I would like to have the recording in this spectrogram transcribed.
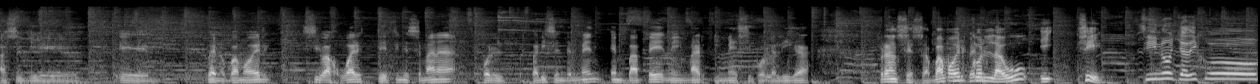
Así que, eh, bueno, vamos a ver si va a jugar este fin de semana por el Paris Saint Germain, Mbappé, Neymar y Messi por la liga francesa. Vamos a ir con la U y sí. Sí, no, ya dijo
